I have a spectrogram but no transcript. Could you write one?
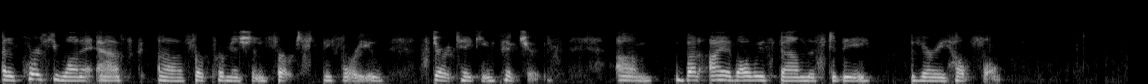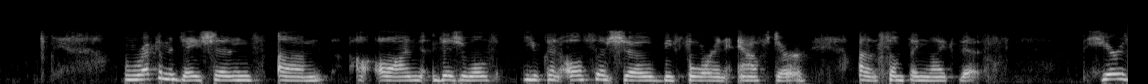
And of course, you want to ask uh, for permission first before you start taking pictures. Um, but I have always found this to be very helpful recommendations um, on visuals. You can also show before and after uh, something like this. Here's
